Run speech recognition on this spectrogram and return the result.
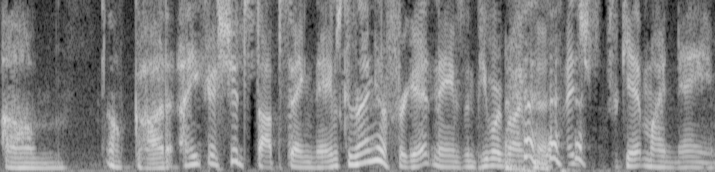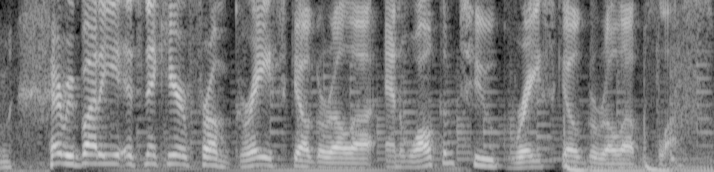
um, oh god, I, I should stop saying names because I'm gonna forget names, and people are going, like, I just forget my name. Hey everybody, it's Nick here from Grayscale Gorilla, and welcome to Grayscale Gorilla Plus.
